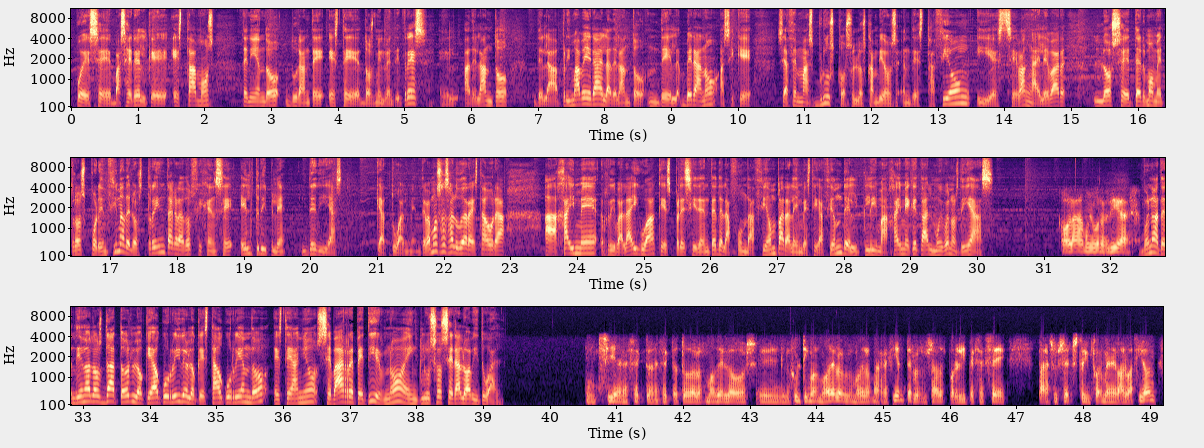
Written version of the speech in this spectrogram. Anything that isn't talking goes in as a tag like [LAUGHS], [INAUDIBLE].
pues eh, va a ser el que estamos teniendo durante este 2023, el adelanto de la primavera, el adelanto del verano, así que se hacen más bruscos los cambios de estación y se van a elevar los eh, termómetros por encima de los 30 grados, fíjense, el triple de días que actualmente. Vamos a saludar a esta hora a Jaime Ribalaigua, que es presidente de la Fundación para la Investigación del Clima. Jaime, ¿qué tal? Muy buenos días. Hola, muy buenos días. Bueno, atendiendo a los datos, lo que ha ocurrido y lo que está ocurriendo este año se va a repetir, ¿no? E incluso será lo habitual. Sí, en efecto, en efecto, todos los modelos, eh, los últimos modelos, los modelos más recientes, los usados por el IPCC para su sexto informe de evaluación,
